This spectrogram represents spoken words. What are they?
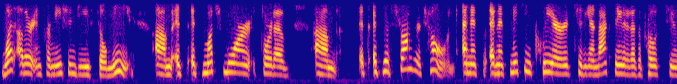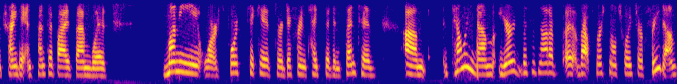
What other information do you still need? Um, it's it's much more sort of um, it's it's a stronger tone, and it's and it's making clear to the unvaccinated as opposed to trying to incentivize them with money or sports tickets or different types of incentives. Um, telling them you're this is not a, about personal choice or freedom.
